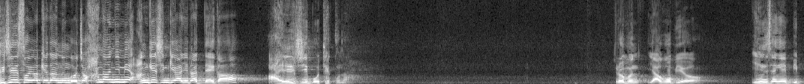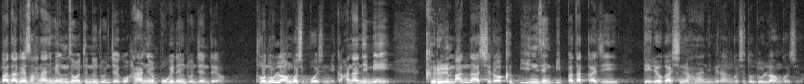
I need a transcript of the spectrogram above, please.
그제서야 깨닫는 거죠. 하나님이 안 계신 게 아니라 내가 알지 못했구나. 여러분, 야곱이요. 인생의 밑바닥에서 하나님의 음성을 듣는 존재고 하나님을 보게 되는 존재인데요. 더 놀라운 것이 무엇입니까? 하나님이 그를 만나시러 그 인생 밑바닥까지 내려가시는 하나님이라는 것이 더 놀라운 거죠.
